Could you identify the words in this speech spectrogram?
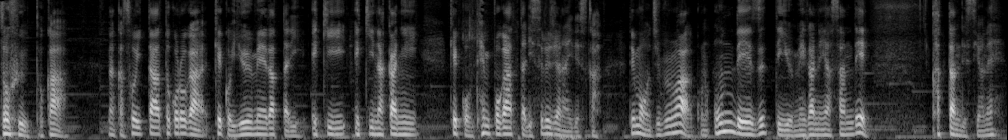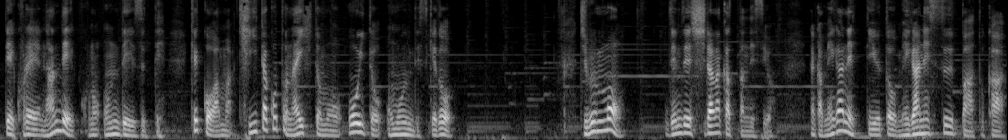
ゾフとかなんかそういったところが結構有名だったり駅駅中に結構店舗があったりするじゃないですか。でも自分はこのオンデーズっていうメガネ屋さんで買ったんですよね。でこれなんでこのオンデーズって？結構あんま聞いたことない人も多いと思うんですけど自分も全然知らなかったんですよ。なんかメガネっていうとメガネスーパーとか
